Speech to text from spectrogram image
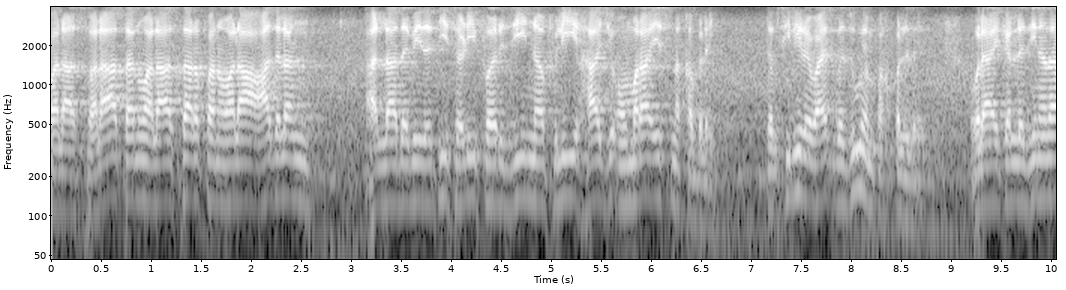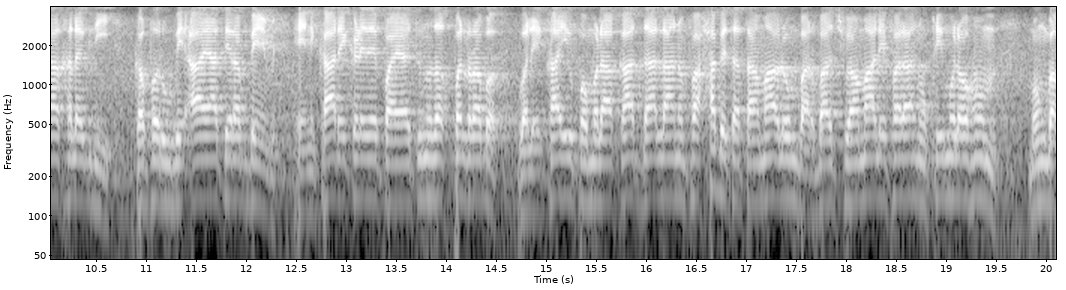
ولا صلاه ولا صرفا ولا عدلا الله د بدعتی سړی فرضی نفلی حج عمره هیڅ نه قبلی تفصیلی روایت به زویم په خپل ځای اولایک الذین دا خلق دی کفروا بیاات ربهم انکار کړي د پایاتونو د خپل رب ولقای په ملاقات د الله نه فحبت تعمالهم برباد شو اعمال فلا نقیم لهم مونږ به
